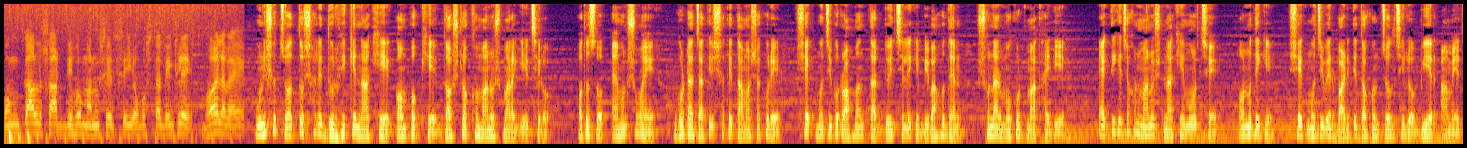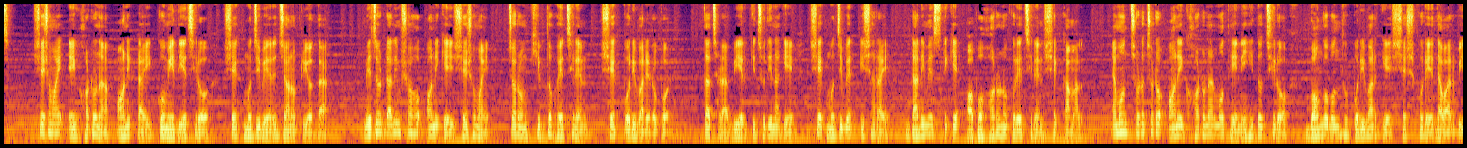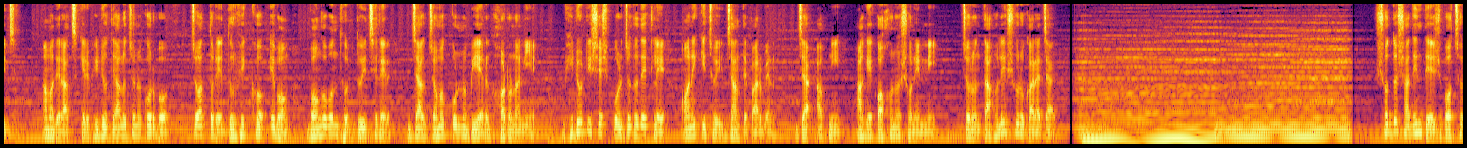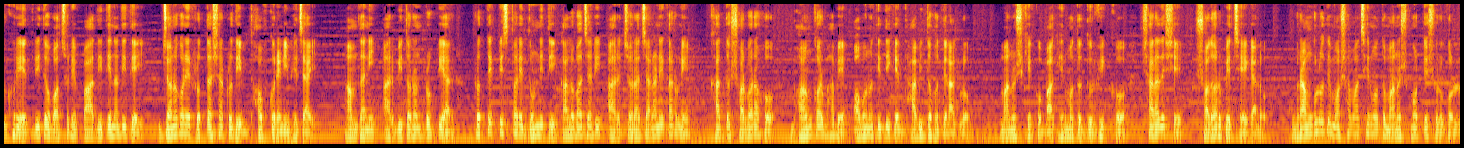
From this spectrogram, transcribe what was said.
কঙ্কাল সার দেহ মানুষের সেই অবস্থা দেখলে ভয় লাগে। উনিশশো সালে দুর্ভিক্ষে না খেয়ে কমপক্ষে দশ লক্ষ মানুষ মারা গিয়েছিল। অথচ এমন সময়ে গোটা জাতির সাথে তামাশা করে শেখ মুজিবুর রহমান তার দুই ছেলেকে বিবাহ দেন সোনার মুকুট মাথায় দিয়ে। একদিকে যখন মানুষ না খেয়ে মরছে, অন্যদিকে শেখ মুজিবের বাড়িতে তখন চলছিল বিয়ের আমেজ। সে সময় এই ঘটনা অনেকটাই কমিয়ে দিয়েছিল শেখ মুজিবের জনপ্রিয়তা। মেজর ডালিম সহ অনেকেই সে সময় চরম ক্ষিপ্ত হয়েছিলেন শেখ পরিবারের ওপর। তাছাড়া বিয়ের কিছুদিন আগে শেখ মুজিবের ইশারায় ডালিমের স্ত্রীকে অপহরণও করেছিলেন শেখ কামাল। এমন ছোট ছোট অনেক ঘটনার মধ্যে নিহিত ছিল বঙ্গবন্ধু পরিবারকে শেষ করে দেওয়ার বীজ। আমাদের আজকের ভিডিওতে আলোচনা করব চুয়াত্তরে দুর্ভিক্ষ এবং বঙ্গবন্ধুর দুই ছেলের জাঁকজমকপূর্ণ বিয়ের ঘটনা নিয়ে। ভিডিওটি শেষ পর্যন্ত দেখলে অনেক কিছুই জানতে পারবেন, যা আপনি আগে কখনো শোনেননি। চলুন তাহলে শুরু করা যাক। সদ্য স্বাধীন দেশ বছর ঘুরে তৃতীয় বছরে পা দিতে না দিতেই জনগণের প্রত্যাশার প্রদীপ ধপ করে নিভে যায়। আমদানি আর বিতরণ প্রক্রিয়ার প্রত্যেকটি স্তরে দুর্নীতি, কালোবাজারি আর চোরাচালানের কারণে খাদ্য সরবরাহ ভয়ঙ্করভাবে অবনতির দিকে ধাবিত হতে লাগল। মানুষ খেকো বাঘের মতো দুর্ভিক্ষ সারা দেশে সদর পেছিয়ে গেল। গ্রামগুলোতে মশামাছির মতো মানুষ মরতে শুরু করল।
